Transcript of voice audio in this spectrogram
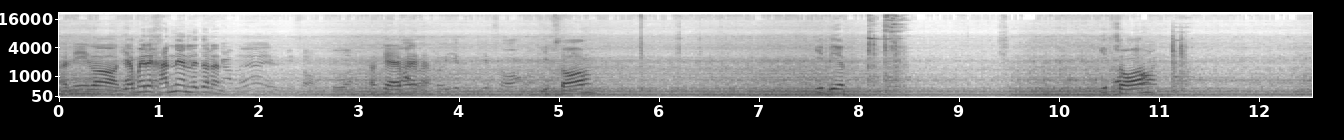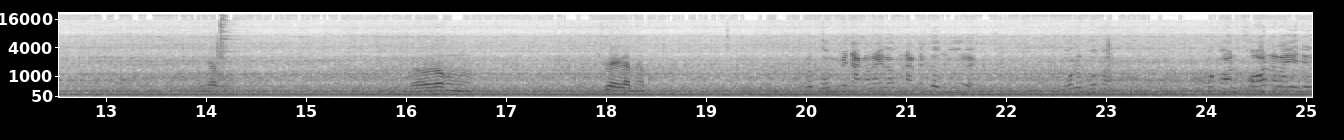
อันนี้ก็ยังไม่ได้ขันแน่นเลยตัวนั้นมีสองตัวถ้าแกไม่ได้ขันยี่สิบสองยี่สิบสอง ยี่สิบเอ็ดยี่สิบสองนี่ครับเราต้องช่วยกันครับรถผมไม่หนักอะไรเราหนักแต่เครื่องมือเลยรถผมอะเมื่อก่อนค้อนอะไรเจอ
